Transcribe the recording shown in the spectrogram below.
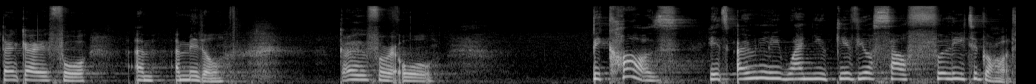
Don't go for um, a middle, go for it all. Because it's only when you give yourself fully to God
